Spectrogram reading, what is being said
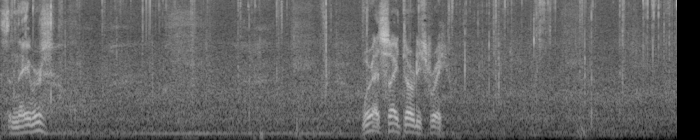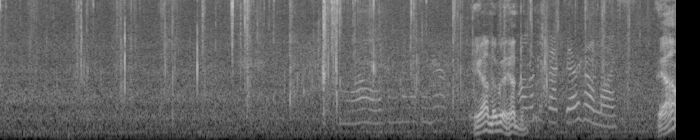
Some neighbors. We're at Site 33. Oh, wow, look at that over here. Yeah, look at Oh, him. look at back there, how nice. Yeah.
